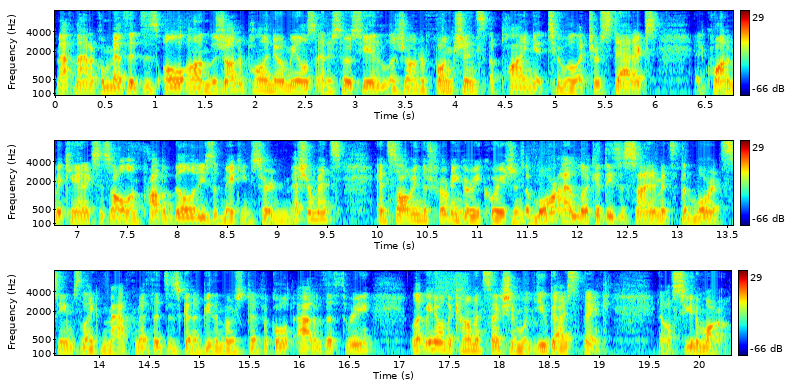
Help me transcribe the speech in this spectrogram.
Mathematical methods is all on Legendre polynomials and associated Legendre functions, applying it to electrostatics. And quantum mechanics is all on probabilities of making certain measurements and solving the Schrodinger equation. The more I look at these assignments, the more it seems like math methods is going to be the most difficult out of the three. Let me know in the comments section what you guys think, and I'll see you tomorrow.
